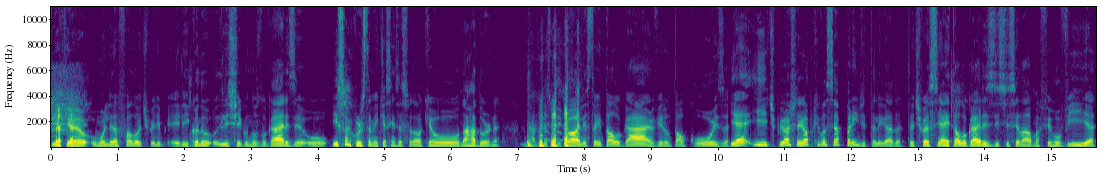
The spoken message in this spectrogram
E é que é, o Molina falou, tipo, ele, ele quando ele chega nos lugares, eu- o, isso é um recurso também que é sensacional, que é o narrador, né? O narrador explica, ó, eles estão em tal lugar, viram tal coisa. E é, e, tipo, eu acho legal porque você aprende, tá ligado? Então, tipo assim, ah, em tal lugar existe, sei lá, uma ferrovia,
